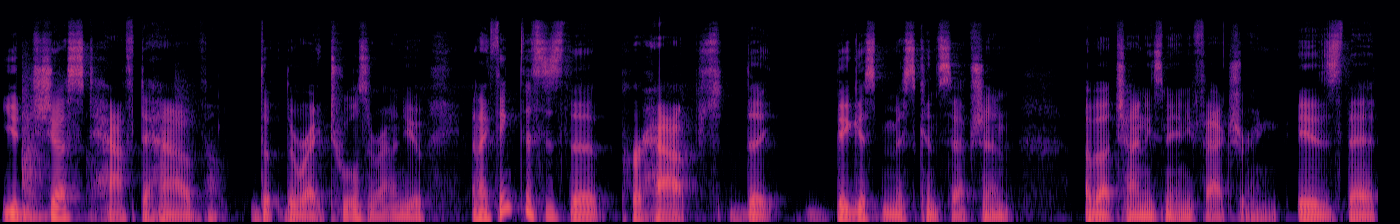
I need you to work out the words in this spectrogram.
you just have to have the, the right tools around you and i think this is the perhaps the biggest misconception about chinese manufacturing is that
